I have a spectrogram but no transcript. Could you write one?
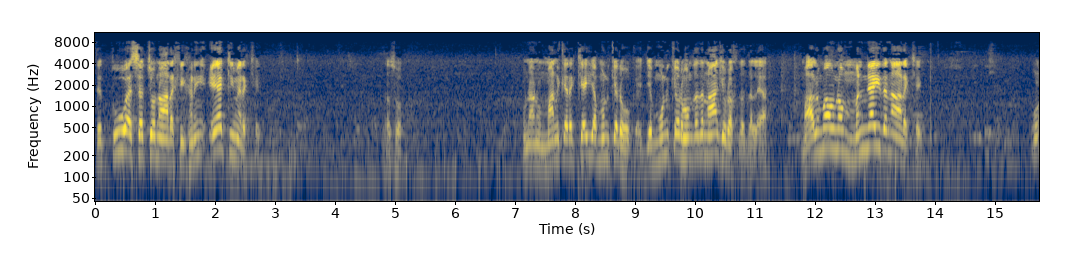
تے تو ایس ایچ او نہ رکھی کھنی ایک کی میں رکھے؟ دسو۔ انہوں نے من کے رکھے یا منکر ہو کے؟ جی منکر ہوں تو نہ کیوں رکھتا دلیا معلوم ہے انہوں منیا ہی تو نہ رکھے۔ ہوں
